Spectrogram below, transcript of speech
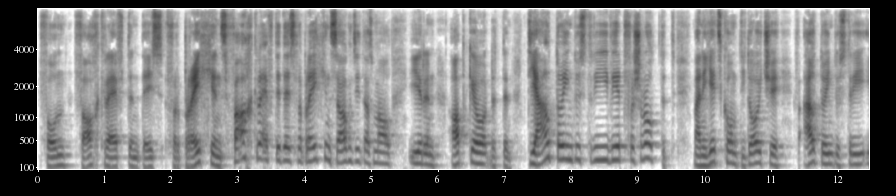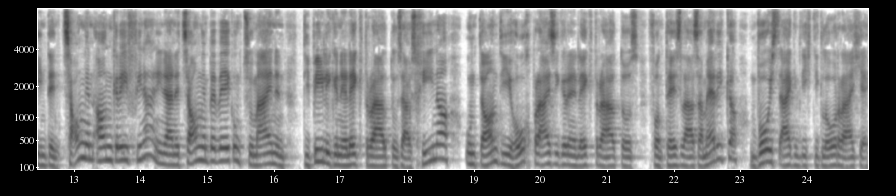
von Fachkräften des Verbrechens. Fachkräfte des Verbrechens, sagen Sie das mal Ihren Abgeordneten. Die Autoindustrie wird verschrottet. Ich meine, jetzt kommt die deutsche Autoindustrie in den Zangenangriff hinein, in eine Zangenbewegung. Zum einen die billigen Elektroautos aus China und dann die hochpreisigeren Elektroautos von Tesla aus Amerika. Und wo ist eigentlich die glorreiche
